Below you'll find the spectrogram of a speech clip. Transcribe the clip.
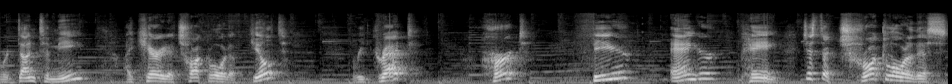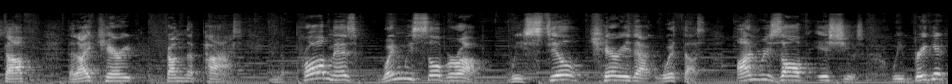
were done to me. I carried a truckload of guilt, regret, hurt, fear, anger, pain. Just a truckload of this stuff that I carried from the past. And the problem is when we sober up, we still carry that with us. Unresolved issues. We bring it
